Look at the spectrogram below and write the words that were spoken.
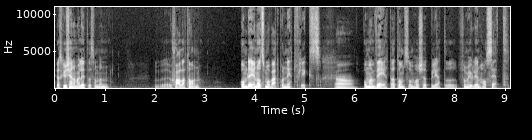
Jag skulle känna mig lite som en eh, charlatan. Om det är något som har varit på Netflix Ja. och man vet att de som har köpt biljetter förmodligen har sett.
